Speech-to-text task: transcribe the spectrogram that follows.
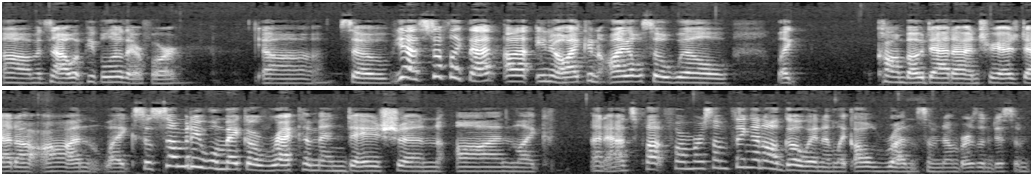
Um, it's not what people are there for. Uh, so yeah, stuff like that. Uh, you know, I can. I also will like combo data and triage data on like. So somebody will make a recommendation on like an ads platform or something, and I'll go in and like I'll run some numbers and do some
